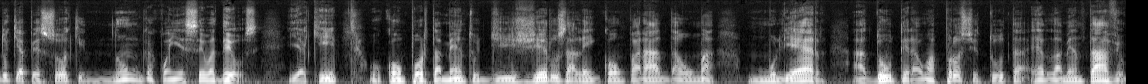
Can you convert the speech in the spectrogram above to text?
do que a pessoa que nunca conheceu a Deus. E aqui o comportamento de Jerusalém comparado a uma mulher adúltera, uma prostituta, é lamentável.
